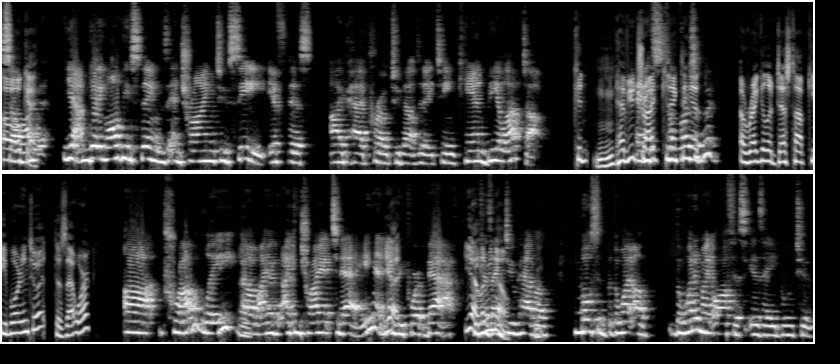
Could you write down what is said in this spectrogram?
Oh, so okay. I- yeah, I'm getting all these things and trying to see if this iPad Pro 2018 can be a laptop. Can Mhm. have you tried it's so far connecting so a, a regular desktop keyboard into it? Does that work? Uh, probably. Yeah. Um, I have. I can try it today and, Yeah. and report back. Yeah, let because me know. I do have a most of the one. Uh, the one in my office is a Bluetooth.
